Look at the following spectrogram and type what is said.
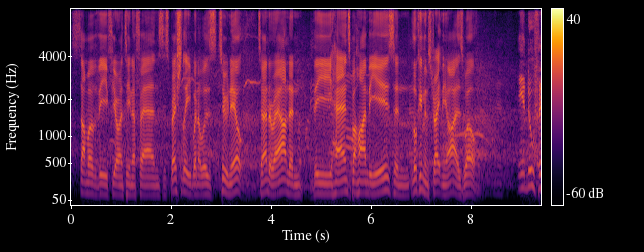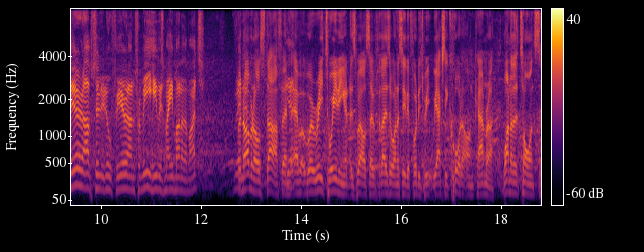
some of the Fiorentina fans, especially when it was 2 0. Turned around and the hands behind the ears and looking them straight in the eye as well. He had no fear, absolutely no fear, and for me, he was my man of the match. Great- Phenomenal stuff, and, Yeah. and we're retweeting it as well. So for those who want to see the footage, we, we actually caught it on camera. One of the taunts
